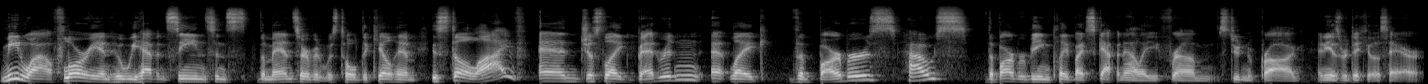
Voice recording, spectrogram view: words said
Meanwhile, Florian, who we haven't seen since the manservant was told to kill him, is still alive and just like bedridden at like the barber's house. The barber being played by Scapinelli from Student of Prague, and he has ridiculous hair.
